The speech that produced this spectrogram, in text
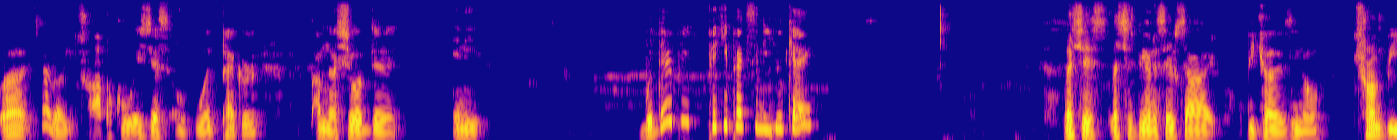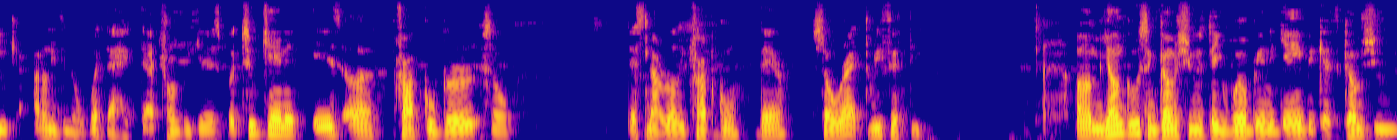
uh, it's not really tropical, it's just a woodpecker. I'm not sure if there any, would there be Picky Pecks in the UK? Let's just, let's just be on the safe side because, you know, Trumbeak, I don't even know what the heck that Trumbeak is, but Toucannon is a tropical bird, so that's not really tropical there. So we're at 350. Um, Yungoos and Gumshoos, they will be in the game because Gumshoos,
